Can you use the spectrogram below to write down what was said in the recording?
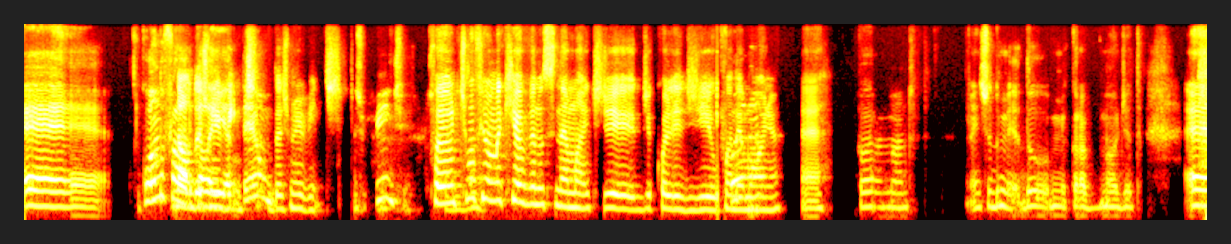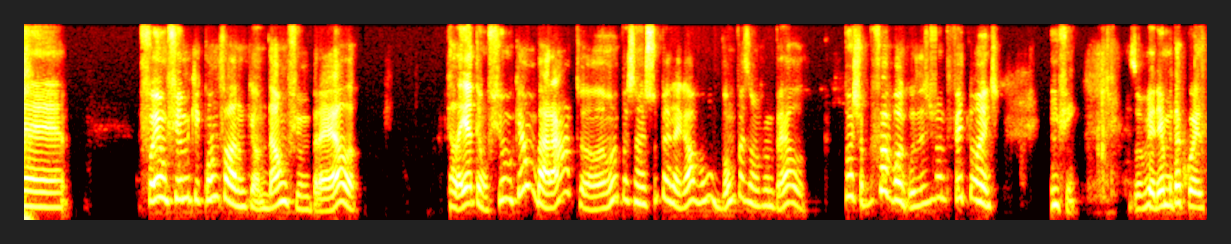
é... quando falaram Não, 2020, que ela ia ter um... 2020. 2020? Foi o último filme que eu vi no cinema antes de, de colidir o pandemônio. Né? É. Foi, mano. Antes do, do micróbio maldito. É foi um filme que, quando falaram que iam dar um filme para ela, que ela ia ter um filme, que é um barato, ela é uma personagem super legal, vamos, vamos fazer um filme para ela? Poxa, por favor, inclusive deviam ter feito antes. Enfim, resolveria muita coisa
